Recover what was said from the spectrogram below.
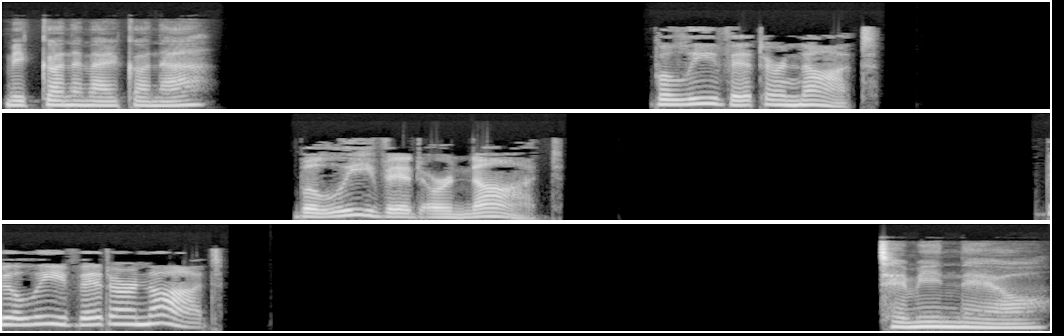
믿거나 말거나, Believe it or not. Believe it or not. Believe it or not. 재미있네요.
